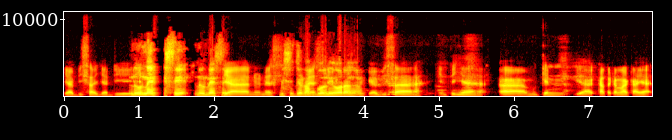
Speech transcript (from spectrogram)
ya bisa jadi. Nunes sih Nunes ya Nunes. Bisa cetak gol nih orang. juga bisa. Intinya uh, mungkin ya katakanlah kayak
